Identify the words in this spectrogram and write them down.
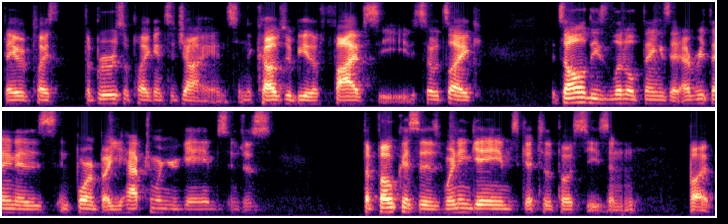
they would play the Brewers would play against the Giants, and the Cubs would be the five seed. So it's like it's all these little things that everything is important, but you have to win your games and just the focus is winning games, get to the postseason. But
